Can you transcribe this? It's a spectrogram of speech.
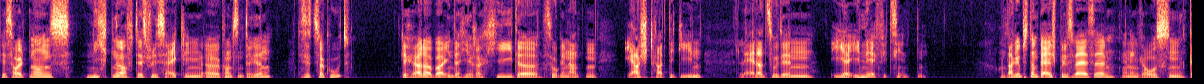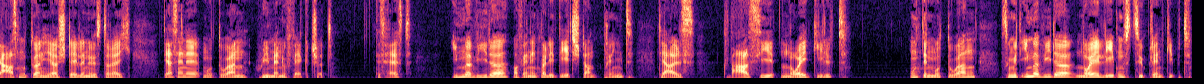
wir sollten uns nicht nur auf das Recycling äh, konzentrieren. Das ist zwar gut, gehört aber in der Hierarchie der sogenannten R-Strategien leider zu den eher ineffizienten. Und da gibt es dann beispielsweise einen großen Gasmotorenhersteller in Österreich, der seine Motoren remanufactured. Das heißt, immer wieder auf einen Qualitätsstand bringt, der als quasi neu gilt und den Motoren somit immer wieder neue Lebenszyklen gibt,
